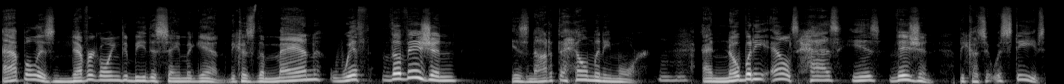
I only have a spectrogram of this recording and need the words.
Apple is never going to be the same again because the man with the vision is not at the helm anymore. Mm-hmm. And nobody else has his vision because it was Steve's.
